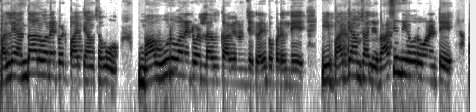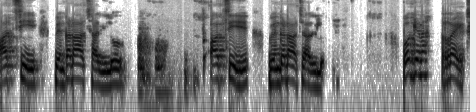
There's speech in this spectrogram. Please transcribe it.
పల్లె అందాలు అనేటువంటి పాఠ్యాంశము మా ఊరు అనేటువంటి లఘు కావ్యం నుంచి గ్రహింపబడింది. ఈ పాఠ్యాంశాన్ని రాసింది ఎవరు అని అంటే ఆచి వెంకటాచార్యులు. ఆచి వెంకటాచార్యులు. ఓకేనా? రైట్.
